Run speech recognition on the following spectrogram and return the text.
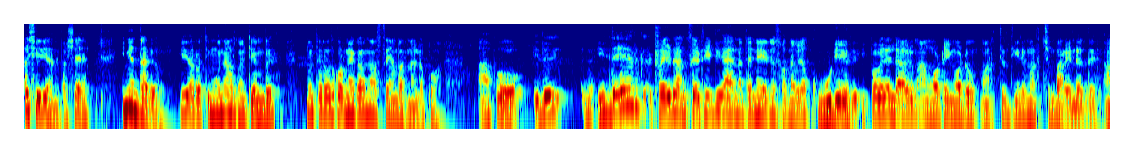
അത് ശരിയാണ്. പക്ഷേ ഇനി എന്താ അറിയോ? ഈ അറുപത്തി മൂന്ന് അറുന്നൂറ്റി അമ്പത് നൂറ്ററുപത് കുറഞ്ഞേക്കാവുന്ന അവസ്ഥ ഞാൻ പറഞ്ഞല്ലോ അപ്പോൾ അപ്പോൾ ഇത് ഇതേ ഒരു ട്രേഡ് അൺസർട്ടനിറ്റി കാരണം തന്നെയായിരുന്നു സ്വർണവില കൂടിയത്. ഇപ്പോൾ ഇവരെല്ലാവരും അങ്ങോട്ടും ഇങ്ങോട്ടും മറിച്ചും തീരെ മറിച്ചും പറയേണ്ടത്. ആ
